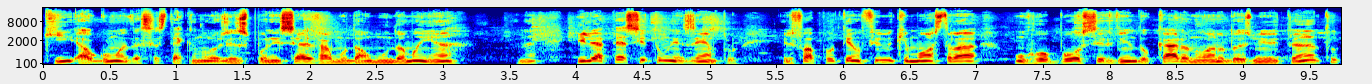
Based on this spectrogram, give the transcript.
que alguma dessas tecnologias exponenciais vai mudar o mundo amanhã, né? Ele até cita um exemplo. Ele fala: Pô, tem um filme que mostra lá um robô servindo o cara no ano 2000 e tanto,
